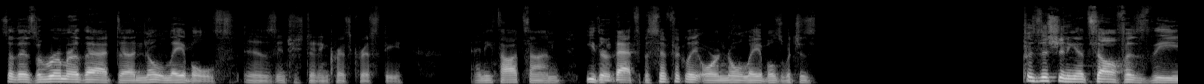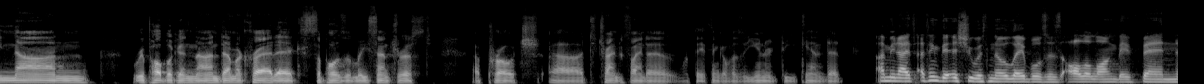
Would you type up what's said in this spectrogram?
So there's a rumor that uh, No Labels is interested in Chris Christie. Any thoughts on either that specifically or no labels, which is positioning itself as the non Republican, non Democratic, supposedly centrist approach uh, to trying to find a what they think of as a unity candidate I mean, I, I, think the issue with no labels is all along they've been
